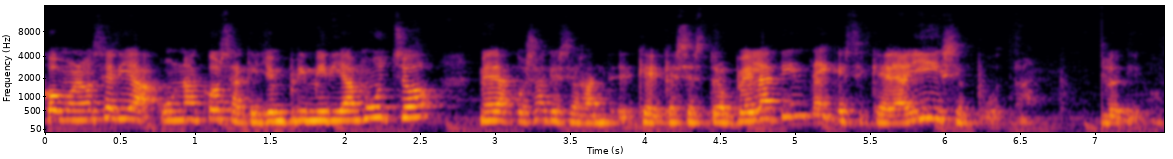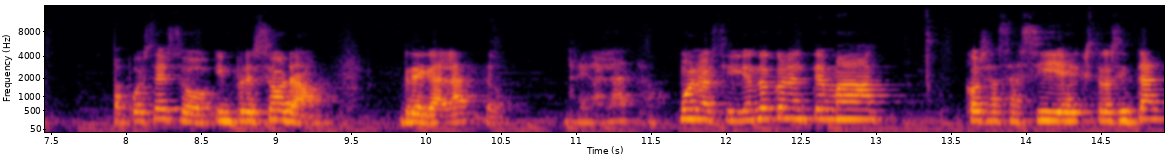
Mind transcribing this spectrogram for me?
como no sería una cosa que yo imprimiría mucho, me da cosa que se, que, se estropee la tinta y que se quede ahí y se pudra. Lo digo. Pues eso, impresora, regalazo, regalazo. Bueno, siguiendo con el tema cosas así extras y tal,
